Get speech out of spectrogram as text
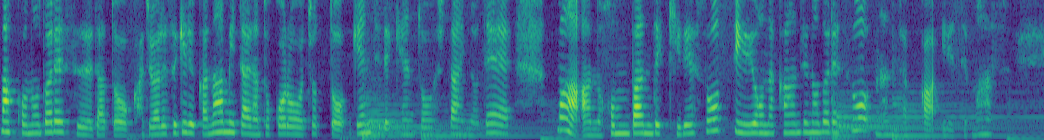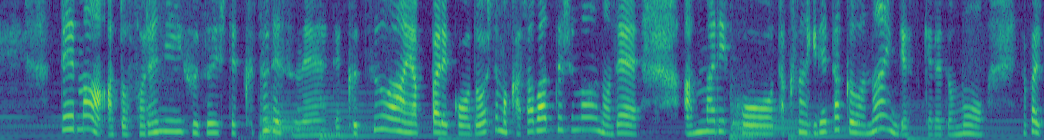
まあこのドレスだとカジュアルすぎるかなみたいなところをちょっと現地で検討したいのでまああの本番で着れそうっていうような感じのドレスを何着か入れてます。でまああとそれに付随して靴ですねで靴はやっぱりこうどうしてもかさばってしまうのであんまりこうたくさん入れたくはないんですけれどもやっぱり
